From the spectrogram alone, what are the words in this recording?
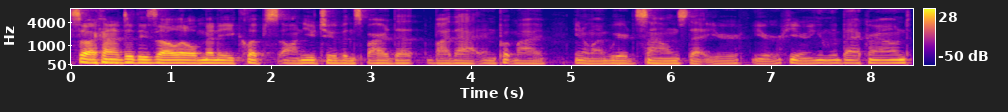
So I kind of did these uh, little mini clips on YouTube, inspired that by that, and put my you know my weird sounds that you're you're hearing in the background,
